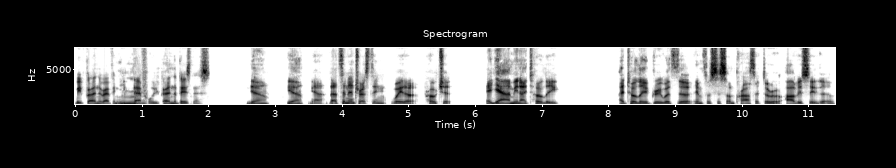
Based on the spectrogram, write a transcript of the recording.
we've grown the revenue, mm. therefore we've grown the business. Yeah. Yeah. Yeah. That's an interesting way to approach it. And yeah, I mean, I totally, I totally agree with the emphasis on profit. There, obviously the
